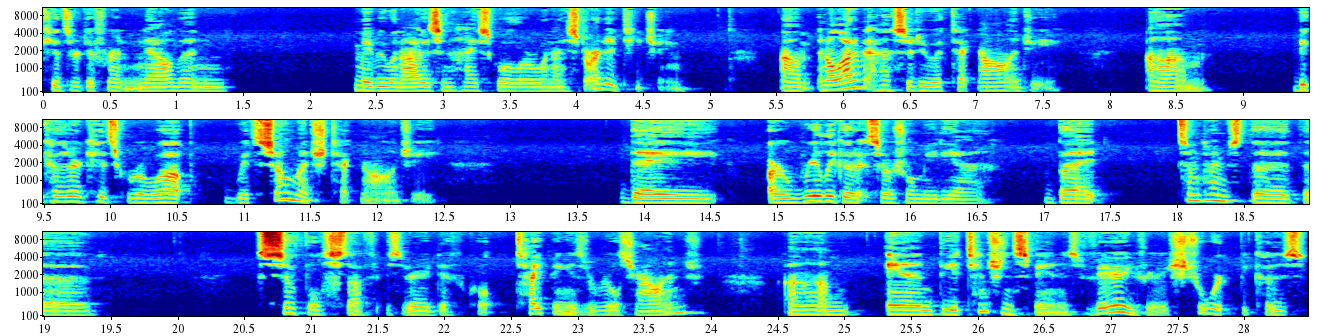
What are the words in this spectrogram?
kids are different now than maybe when I was in high school or when I started teaching. Um, and a lot of it has to do with technology. Um, because our kids grew up with so much technology, they are really good at social media, but sometimes the the simple stuff is very difficult. Typing is a real challenge. Um, and the attention span is very, very short because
